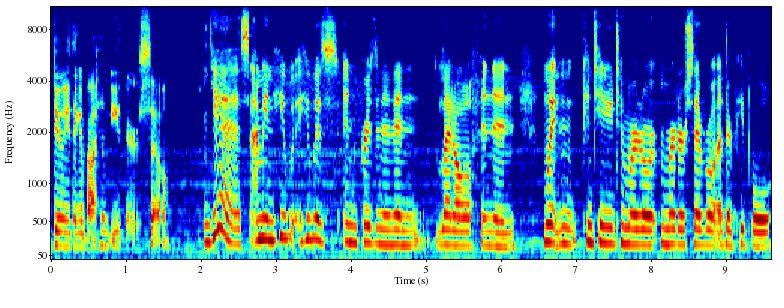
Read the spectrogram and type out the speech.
do anything about him either. So yes, I mean he he was in prison and then let off and then went and continued to murder murder several other people,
